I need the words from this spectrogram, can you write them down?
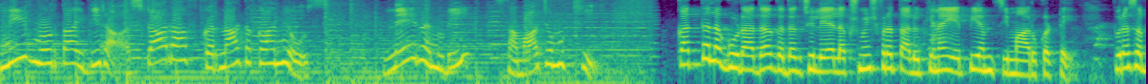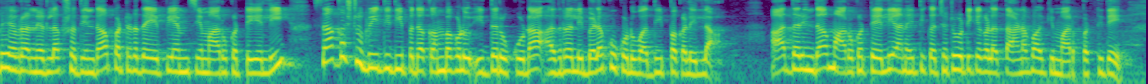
ನೀವ್ ನೋಡ್ತಾ ಇದ್ದೀರಾ ಸ್ಟಾರ್ ಆಫ್ ಕರ್ನಾಟಕ ನ್ಯೂಸ್ ನೇರ ನುಡಿ, ಸಮಾಜಮುಖಿ. ಕತ್ತಲಗೂಡಾದ ಗದಗ ಜಿಲ್ಲೆಯ ಲಕ್ಷ್ಮೇಶ್ವರ ತಾಲೂಕಿನ ಎಪಿಎಂಸಿ ಮಾರುಕಟ್ಟೆ. ಪುರಸಭೆಯವರ ನಿರ್ಲಕ್ಷ್ಯದಿಂದ ಪಟ್ಟಣದ ಎಪಿಎಂಸಿ ಮಾರುಕಟ್ಟೆಯಲ್ಲಿ ಸಾಕಷ್ಟು ಬೀದಿ ದೀಪದ ಕಂಬಗಳು ಇದ್ದರೂ ಕೂಡ ಅದರಲ್ಲಿ ಬೆಳಕು ಕೊಡುವ ದೀಪಗಳಿಲ್ಲ. ಆದ್ದರಿಂದ ಮಾರುಕಟ್ಟೆಯಲ್ಲಿ ಅನೈತಿಕ ಚಟುವಟಿಕೆಗಳ ತಾಣವಾಗಿ ಮಾರ್ಪಟ್ಟಿದೆ.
